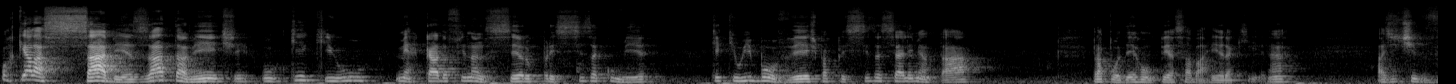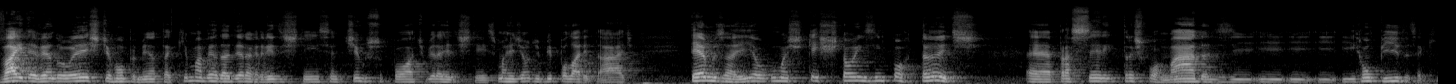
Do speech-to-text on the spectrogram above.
Porque ela sabe exatamente o que, que o mercado financeiro precisa comer, o que, que o Ibovespa precisa se alimentar para poder romper essa barreira aqui, né? A gente vai devendo este rompimento aqui, uma verdadeira resistência, antigo suporte, vira resistência, uma região de bipolaridade. Temos aí algumas questões importantes é, para serem transformadas e, e, e, e rompidas aqui.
